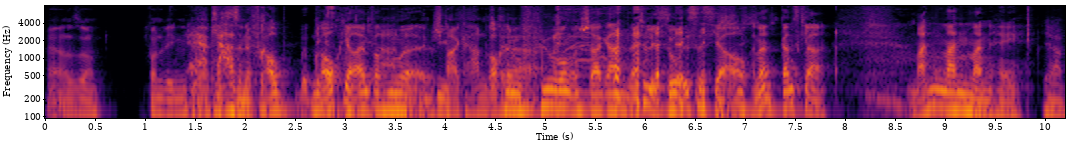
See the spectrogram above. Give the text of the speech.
Ja, also von wegen Ja, klar, so eine Frau braucht ja einfach ja, nur eine die, starke Hand, braucht ja nur ja. Führung und starke Hand. Natürlich, so ist es ja auch, ne? Ganz klar. Mann, Mann, Mann, hey. Ja.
